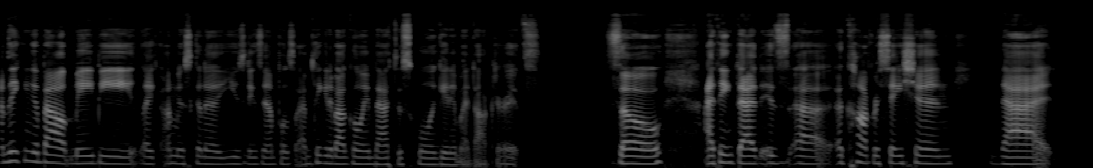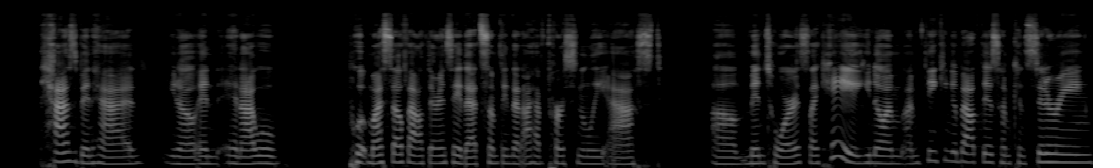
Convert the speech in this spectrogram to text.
I'm thinking about maybe, like, I'm just going to use an example. So I'm thinking about going back to school and getting my doctorates. So I think that is uh, a conversation that has been had, you know, and, and I will put myself out there and say that's something that I have personally asked um, mentors, like, hey, you know, I'm I'm thinking about this. I'm considering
